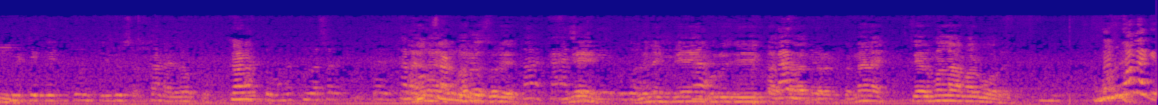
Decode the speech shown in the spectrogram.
मीटिंग एक दोन तीन दिवसात काढायला लावतो काढा. आणि तुम्हाला खुलासा काय हो, करायला चालेल. बरं सुरे हा, काय मी असेल ते- नाही, मी हा. गुरुजी काय करता म्हणते? करत नाही नाही चेअरमनला आम्हाला बोलायचं बोला की.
